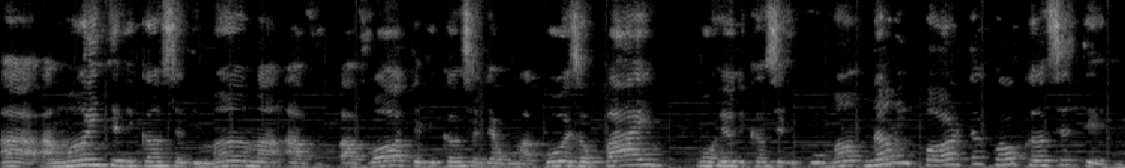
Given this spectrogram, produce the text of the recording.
a, a mãe teve câncer de mama, a, a avó teve câncer de alguma coisa, o pai morreu de câncer de pulmão, não importa qual câncer teve.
